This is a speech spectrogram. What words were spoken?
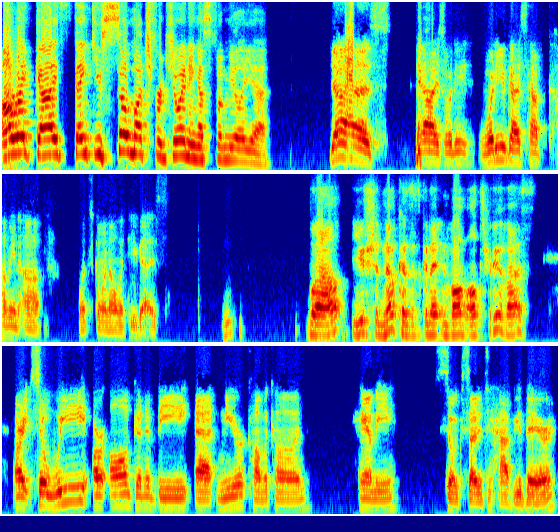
All right, guys. Thank you so much for joining us, Familia. yes, guys, what do you what do you guys have coming up? What's going on with you guys? Well, you should know because it's going to involve all three of us. All right, so we are all going to be at New York Comic Con. Hammy, so excited to have you there.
